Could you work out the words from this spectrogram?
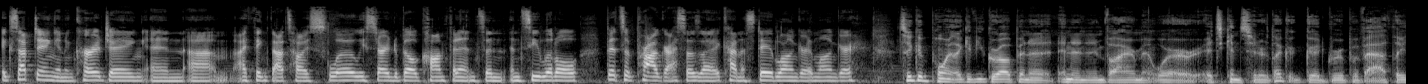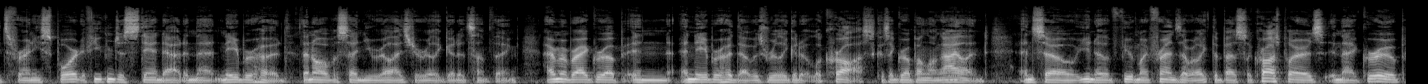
accepting and encouraging. And um, I think that's how I slowly started to build confidence and, and see little bits of progress as I kind of stayed longer and longer. It's a good point. Like if you grow up in a in an environment where it's considered like a good group of athletes for any sport, if you can just stand out in that neighborhood, then all of a sudden you realize you're really good at something. I remember I grew up in a neighborhood that was really good at lacrosse because I grew up on Long Island, and so you know a few of my friends that were like the best lacrosse players in that group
